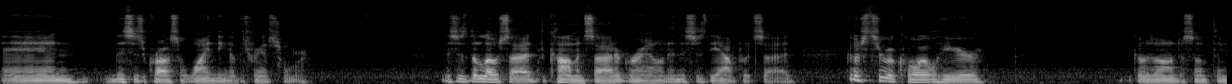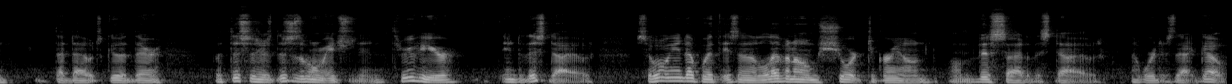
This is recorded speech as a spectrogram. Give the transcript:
and this is across a winding of the transformer. This is the low side, the common side or ground, and this is the output side. Goes through a coil here, goes on to something. That diode's good there. But this is this is the one we're interested in. Through here into this diode. So what we end up with is an 11 ohm short to ground on this side of this diode. Now where does that go?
